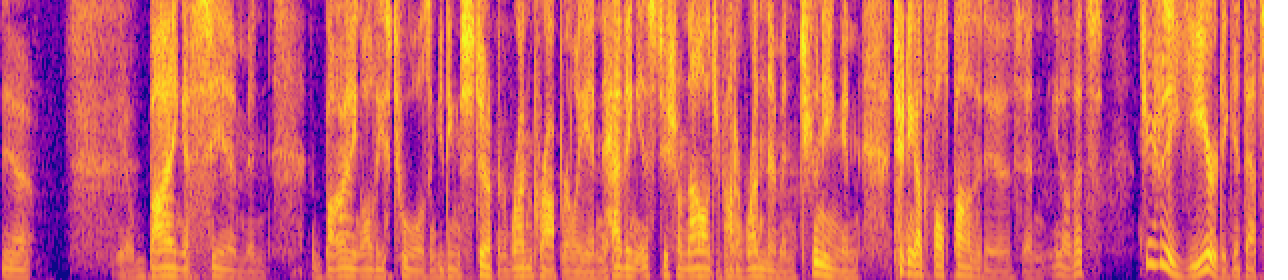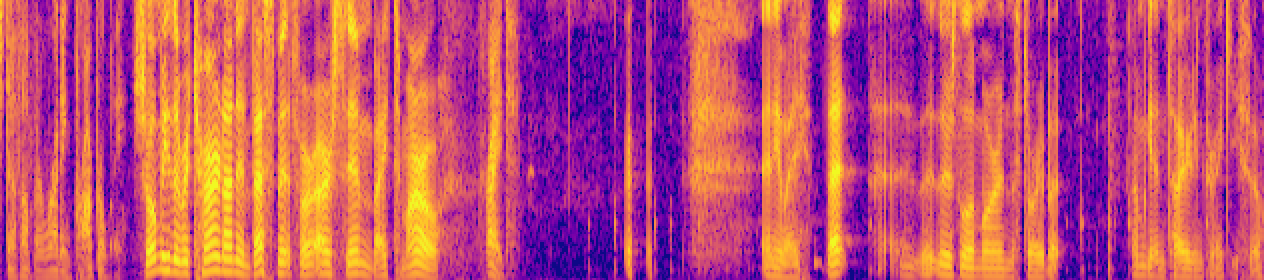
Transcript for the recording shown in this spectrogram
Yeah. You know, buying a SIEM and, buying all these tools and getting them stood up and run properly, and having institutional knowledge of how to run them, and tuning and tuning out the false positives, and you know that's it's usually a year to get that stuff up and running properly. Show me the return on investment for our SIEM by tomorrow. Right. Anyway, that uh, there's a little more in the story, but I'm getting tired and cranky. So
